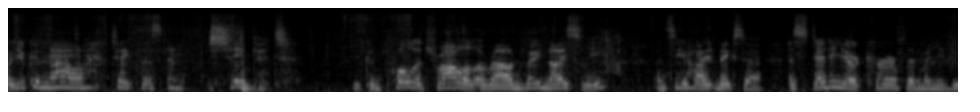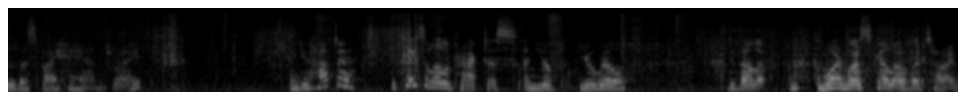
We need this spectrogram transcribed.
you can now take this and shape it. You can pull a trowel around very nicely and see how it makes a, a steadier curve than when you do this by hand, right? And you have to, it takes a little practice and you, you will develop more and more skill over time.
